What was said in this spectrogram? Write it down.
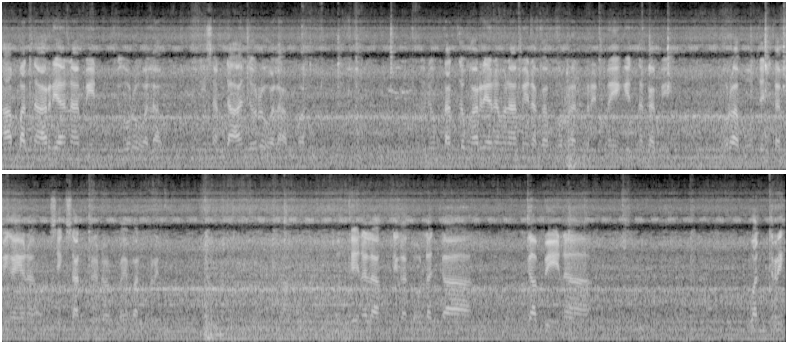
apat na area namin, siguro wala. Isang daan siguro wala pa. Yun yung tatlong area naman namin, naka 400 mahigit na kami. Siguro abutin kami ngayon ng 600 or 500 konti na lang hindi katulad ka gabi na 1-3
